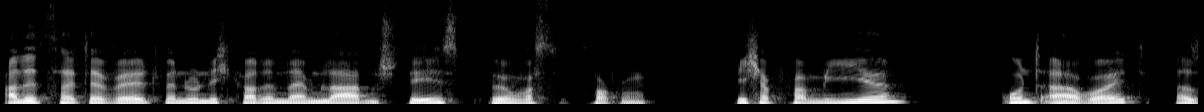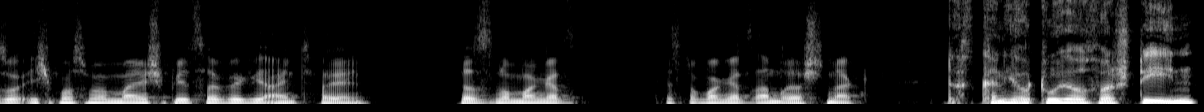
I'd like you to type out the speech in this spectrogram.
alle Zeit der Welt, wenn du nicht gerade in deinem Laden stehst, irgendwas zu zocken. Ich habe Familie und Arbeit, also ich muss mir meine Spielzeit wirklich einteilen. Das ist nochmal ein ganz, ist noch ein ganz anderer Schnack. Das kann ich auch durchaus verstehen.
